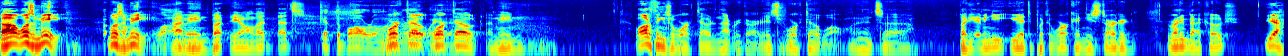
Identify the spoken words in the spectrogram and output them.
oh, it wasn't me. It wasn't me. Well, I I mean, but you know, that that's Get the ball rolling. worked right out. way Worked there. out. I mean, a lot of things have worked out in that regard. It's worked out well, and it's. uh But I mean, you, you had to put the work in. You started running back coach. Yeah,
